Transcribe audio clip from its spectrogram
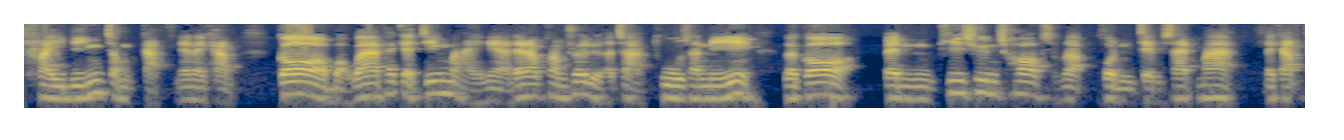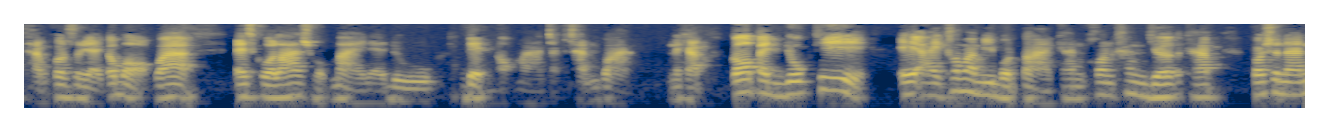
เทรดดิ้งจำกัดเนี่ยนะครับก็บอกว่า packaging ใหม่เนี่ยได้รับความช่วยเหลือจาก tool ชิ้นนี้ แล้วก็เป็นที่ชื่นชอบสำหรับคน Gen Z มากนะครับแถมคนส่วนใหญ่ก็บอกว่า est Cola โฉมใหม่เนี่ยดูเด่นออกมาจากชั้นวางนะครับก็เป็นยุคที่ AI เข้ามามีบทบาทกันค่อนข้างเยอะครับ เพราะฉะนั้น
